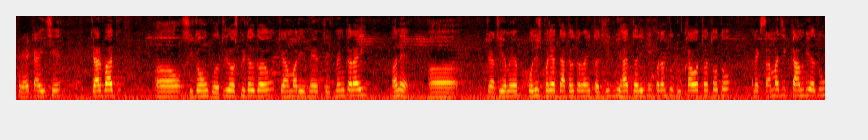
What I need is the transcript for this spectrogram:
ક્રેક આવી છે. ત્યારબાદ સીધો હું ગોત્રી હોસ્પિટલ ગયો. ત્યાં મારી મેં ટ્રીટમેન્ટ કરાવી. અને ત્યાંથી અમે પોલીસ ફરિયાદ દાખલ કરવાની તજવીજ બી હાથ ધરી હતી, પરંતુ દુખાવો થતો હતો અને એક સામાજિક કામ બી હતું,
